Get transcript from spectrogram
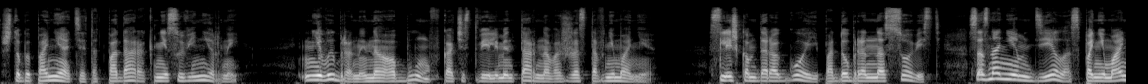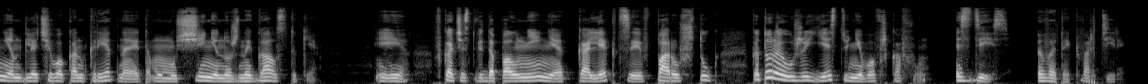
чтобы понять, этот подарок не сувенирный, не выбранный на обум в качестве элементарного жеста внимания. Слишком дорогой и подобран на совесть, сознанием дела, с пониманием, для чего конкретно этому мужчине нужны галстуки – и в качестве дополнения к коллекции в пару штук, которая уже есть у него в шкафу. Здесь, в этой квартире.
